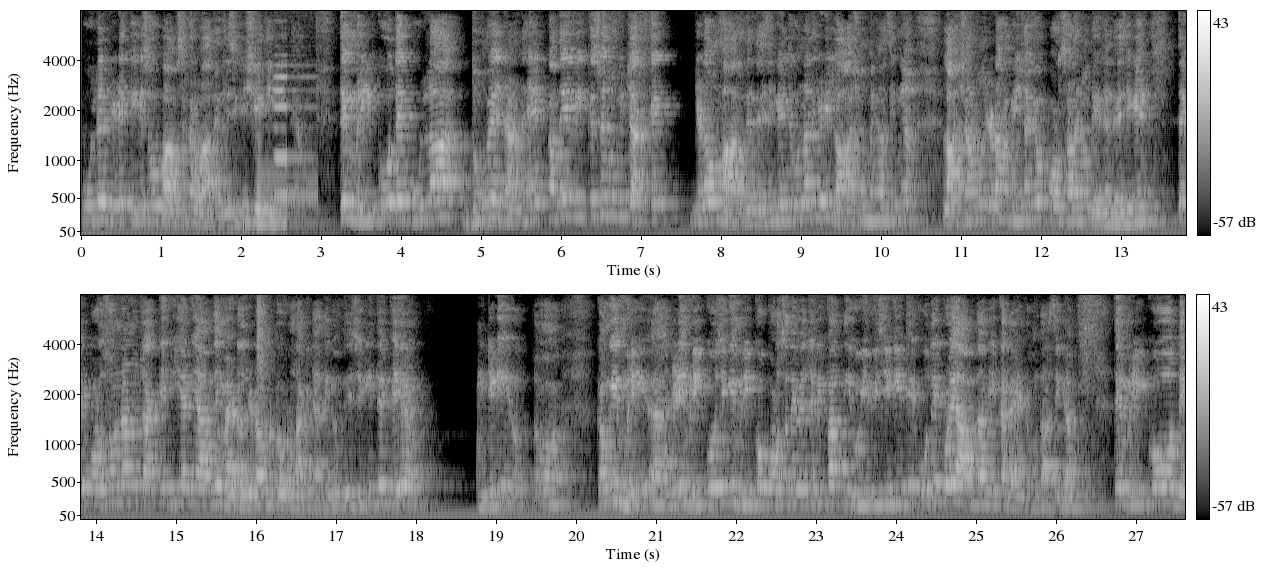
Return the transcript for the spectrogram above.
ਪੂਲੇ ਜਿਹੜੇ ਕੇਸ ਉਹ ਵਾਪਸ ਕਰਵਾ ਦਿੰਦੀ ਸੀਗੀ ਛੇਤੀ ਕੀਤਿਆਂ। ਤੇ ਅਮਰੀਕੋ ਤੇ ਪੂਲਾ ਦੋਵੇਂ ਜਾਣੇ ਕਦੇ ਵੀ ਕਿਸੇ ਨੂੰ ਵੀ ਚੱਕ ਕੇ ਜਿਹੜਾ ਉਹ ਮਾਰ ਦਿੰਦੇ ਸੀਗੇ ਤੇ ਉਹਨਾਂ ਦੀ ਜਿਹੜੀ ਲਾਸ਼ ਹੁੰਦੀਆਂ ਸੀਗੀਆਂ, ਲਾਸ਼ਾਂ ਨੂੰ ਜਿਹੜਾ ਹਮੇਸ਼ਾ ਹੀ ਉਹ ਪੁਲਿਸ ਵਾਲੇ ਨੂੰ ਦੇ ਦਿੰਦੇ ਸੀਗੇ। ਤੇ ਪੁਲਿਸ ਉਹਨਾਂ ਨੂੰ ਚੱਕ ਕੇ ਕੀ ਆ ਕਿ ਆਪਦੇ ਮੈਡਲ ਜਿਹੜਾ ਉਹ ਮਟੋਰਨ ਲੱਗ ਜਾਂਦੀ ਹੁੰਦੀ ਸੀਗੀ ਤੇ ਫਿਰ ਜਿਹੜੀ ਕਿਉਂਕਿ ਜਿਹੜੀ ਅਮਰੀਕੋ ਸੀਗੀ, ਅਮਰੀਕੋ ਪੁਲਿਸ ਦੇ ਵਿੱਚ ਵੀ ਭਰਤੀ ਹੋਈ ਵੀ ਸੀਗੀ ਤੇ ਉਹਦੇ ਕੋਲੇ ਆਪਦਾ ਵੀ ਇੱਕ ਰੈਂਕ ਹੁੰਦਾ ਸੀਗਾ। ਤੇ ਅਮਰੀਕੋ ਦੇ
